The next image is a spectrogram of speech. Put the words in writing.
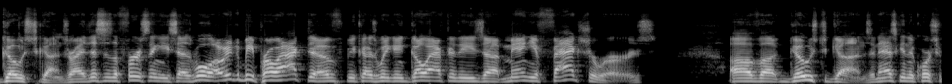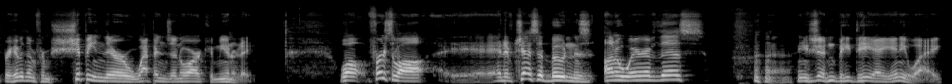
ghost guns, right? This is the first thing he says. Well, we can be proactive because we can go after these uh, manufacturers of uh, ghost guns and asking the courts to prohibit them from shipping their weapons into our community. Well, first of all, and if Chesa Boudin is unaware of this, he shouldn't be DA anyway.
